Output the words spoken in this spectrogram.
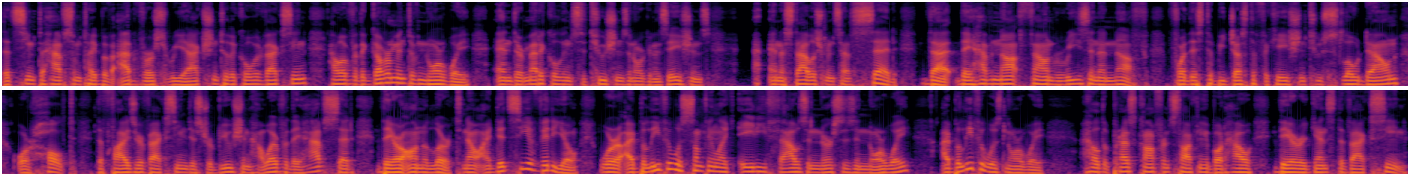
that seemed to have some type of adverse reaction to the COVID vaccine. However, the government of Norway and their medical institutions and organizations and establishments have said that they have not found reason enough for this to be justification to slow down or halt the Pfizer vaccine distribution. However, they have said they are on alert. Now, I did see a video where I believe it was something like 80,000 nurses in Norway. I believe it was Norway held a press conference talking about how they're against the vaccine.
